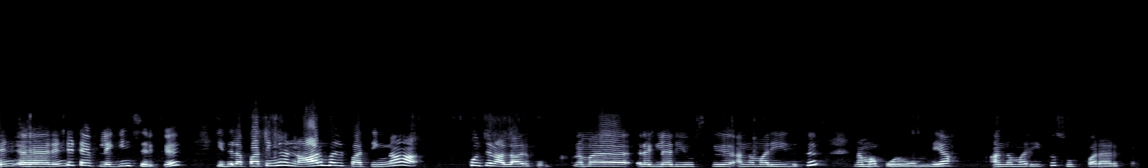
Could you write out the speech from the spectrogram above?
ரெண்டு ரெண்டு டைப் லெகின்ஸ் இருக்குது இதில் பார்த்தீங்கன்னா நார்மல் பார்த்தீங்கன்னா கொஞ்சம் நல்லா இருக்கும். நம்ம ரெகுலர் யூஸ்க்கு அந்த மாதிரி இதுக்கு நம்ம போடுவோம் இல்லையா? அந்த மாதிரி இருக்குது சூப்பராக இருக்குது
